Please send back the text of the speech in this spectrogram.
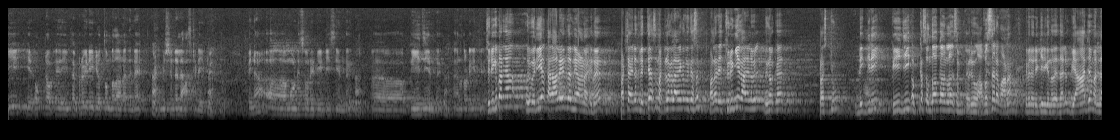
ഈ ഒക്ടോബർ ഫെബ്രുവരി ഇരുപത്തി ഒമ്പതാണ് അതിന്റെ അഡ്മിഷന്റെ ലാസ്റ്റ് ഡേറ്റ് വരുന്നത്. പിന്നെ മോണ്ടിസോറി ടി ടി സി ഉണ്ട് പി ജി ഉണ്ട് അങ്ങനെ തുടങ്ങിയിട്ട്. ചുരുക്കി പറഞ്ഞാൽ ഒരു വലിയ കലാലയം തന്നെയാണ് ഇത്. പക്ഷേ അതിൽ വ്യത്യാസം മറ്റുള്ള കലാലയങ്ങൾ വ്യത്യാസം വളരെ ചുരുങ്ങിയ കാലയളവിൽ നിങ്ങൾക്ക് plus two degree P G ഒക്കെ സ്വന്തമാക്കാനുള്ള ഒരു അവസരമാണ് ഇവരൊരുക്കിയിരിക്കുന്നത് എന്തായാലും വ്യാജമല്ല.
